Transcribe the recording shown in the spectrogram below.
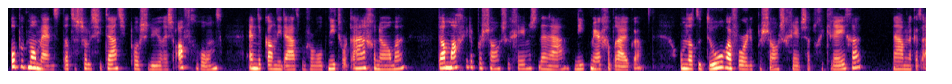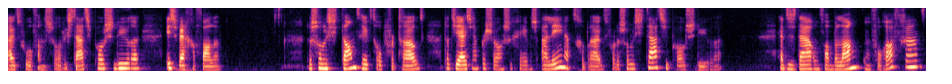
Op het moment dat de sollicitatieprocedure is afgerond en de kandidaat bijvoorbeeld niet wordt aangenomen, dan mag je de persoonsgegevens daarna niet meer gebruiken, omdat het doel waarvoor je de persoonsgegevens hebt gekregen, namelijk het uitvoeren van de sollicitatieprocedure, is weggevallen. De sollicitant heeft erop vertrouwd dat jij zijn persoonsgegevens alleen hebt gebruikt voor de sollicitatieprocedure. Het is daarom van belang om voorafgaand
